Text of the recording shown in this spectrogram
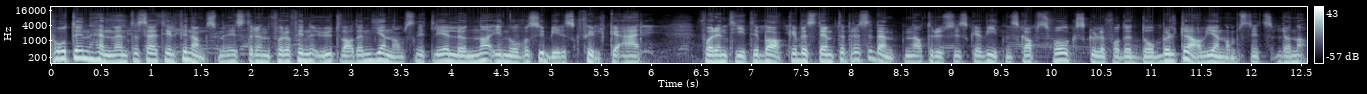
Putin henvendte seg til finansministeren for å finne ut hva den gjennomsnittlige lønna i Novosibirsk fylke er. For en tid tilbake bestemte presidenten at russiske vitenskapsfolk skulle få det dobbelte av gjennomsnittslønna.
